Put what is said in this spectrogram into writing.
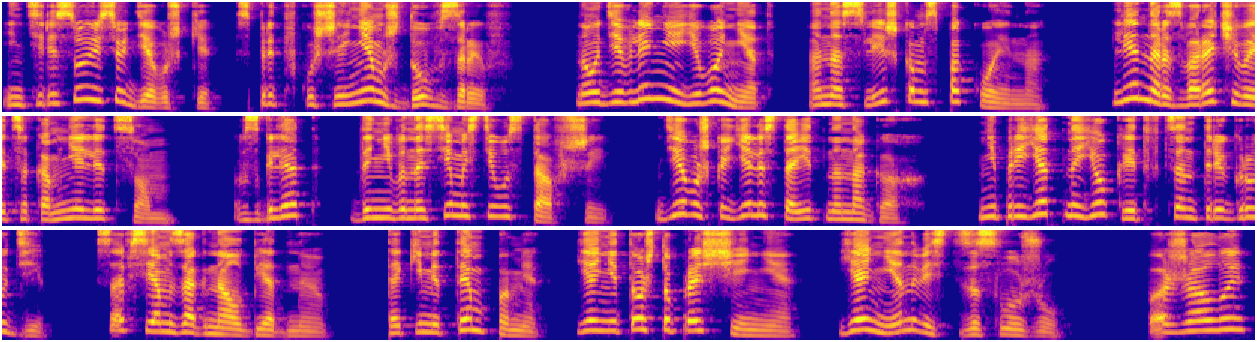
Интересуюсь у девушки, с предвкушением жду взрыв. На удивление его нет, она слишком спокойна. Лена разворачивается ко мне лицом. Взгляд до невыносимости уставший. Девушка еле стоит на ногах. Неприятно ёкает в центре груди. Совсем загнал бедную. Такими темпами я не то что прощение, я ненависть заслужу. Пожалуй,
